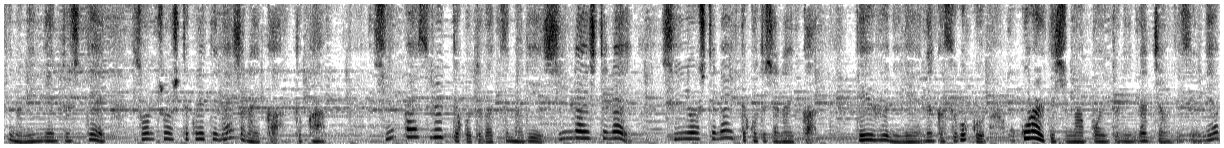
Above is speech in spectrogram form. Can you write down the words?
人の人間として尊重してくれてないじゃないかとか心配するってことはつまり信頼してない信用してないってことじゃないかっていうふうにねなんかすごく怒られてしまうポイントになっちゃうんですよね。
